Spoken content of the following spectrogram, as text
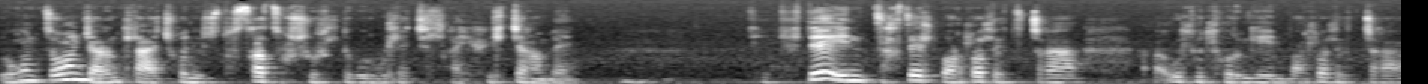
уг нь 167 аж ахуйн нэгж тусгай зөвшөөрлөлтөг үйл ажиллагаа эрхэлж байгаа юм байна. Гэхдээ энэ зах зээлд борлуулагдж байгаа үйл хөдлөх хөрөнгийн борлуулагдж байгаа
